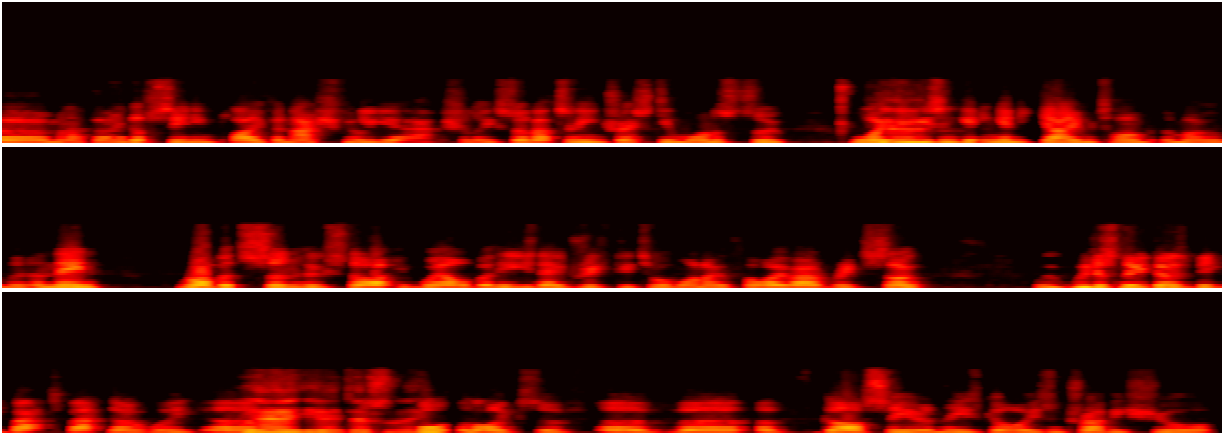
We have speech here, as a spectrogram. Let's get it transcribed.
Um, and I don't think I've seen him play for Nashville yet, actually. So that's an interesting one as to why Yeah. he isn't getting any game time at the moment. And then Robertson, who started well, but he's now drifted to a 105 average. So we, we just need those big bats back, don't we? Um, Yeah, yeah, definitely. support the likes of of, uh, of Garcia and these guys and Travis Shaw.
